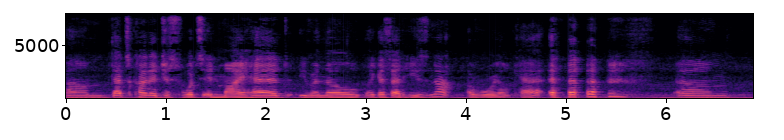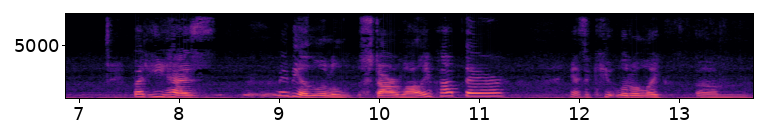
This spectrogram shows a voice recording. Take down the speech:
Um, that's kind of just what's in my head, even though, like I said, he's not a royal cat. um, but he has maybe a little star lollipop there. He has a cute little, like, um,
